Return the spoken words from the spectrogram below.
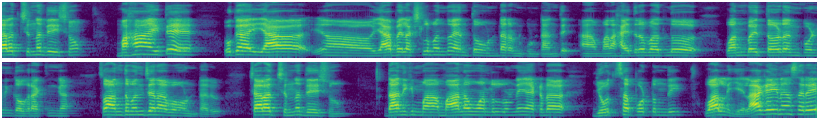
చాలా చిన్న దేశం. మహా అయితే ఒక యా యాభై లక్షల మందో ఎంతో ఉంటారు అనుకుంటా అంతే మన హైదరాబాద్లో వన్ బై థర్డ్ అనుకోండి ఇంకొక రకంగా. సో అంతమంది జనాభా ఉంటారు. చాలా చిన్న దేశం. దానికి మా మానవ వనరులు ఉన్నాయి. అక్కడ యూత్ సపోర్ట్ ఉంది. వాళ్ళని ఎలాగైనా సరే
